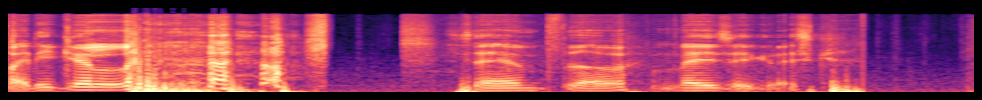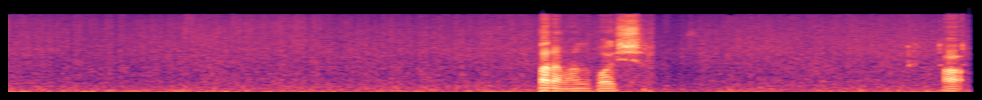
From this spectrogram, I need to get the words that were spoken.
pani küll. see on no, amazing risk. paremal poiss. oh,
